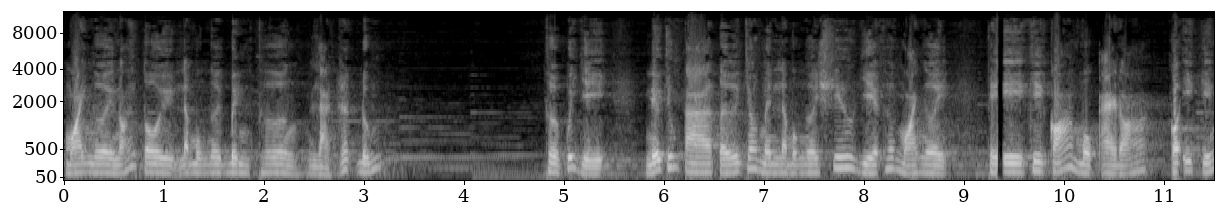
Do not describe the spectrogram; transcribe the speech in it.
mọi người nói tôi là một người bình thường là rất đúng. Thưa quý vị, nếu chúng ta tự cho mình là một người siêu việt hơn mọi người, thì khi có một ai đó có ý kiến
